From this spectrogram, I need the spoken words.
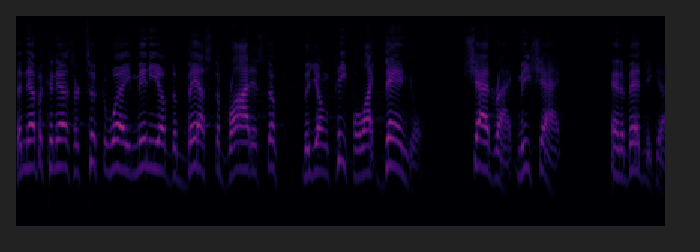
that Nebuchadnezzar took away many of the best, the brightest of the young people, like Daniel, Shadrach, Meshach, and Abednego.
